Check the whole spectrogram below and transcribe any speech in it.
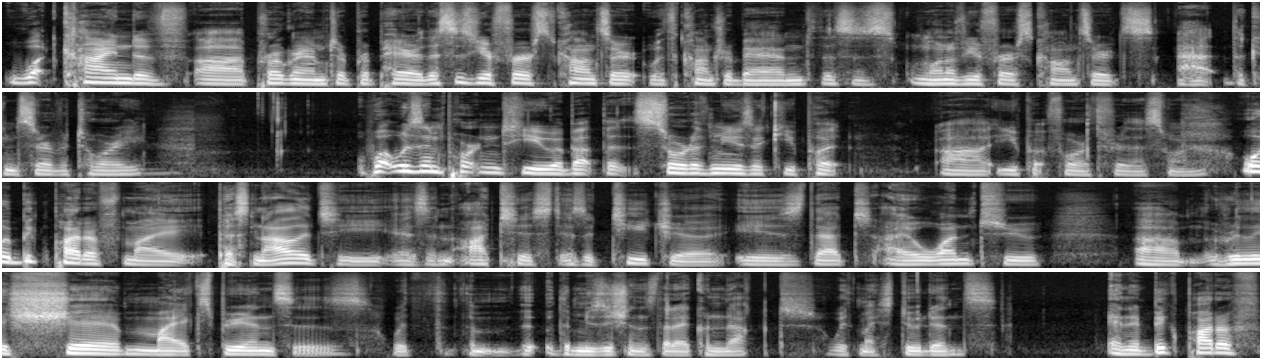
what kind of uh, program to prepare? This is your first concert with Contraband. This is one of your first concerts at the conservatory. What was important to you about the sort of music you put uh, you put forth for this one? Well, a big part of my personality as an artist, as a teacher, is that I want to um, really share my experiences with the, the, musicians that I conduct with my students, and a big part of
